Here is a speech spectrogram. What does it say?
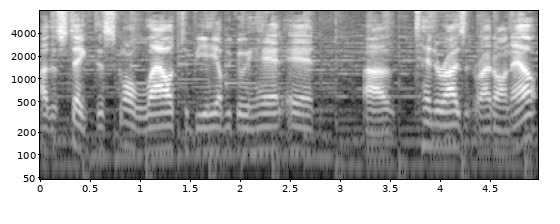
uh, the steak. This is going to allow it to be able to go ahead and uh, tenderize it right on out.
